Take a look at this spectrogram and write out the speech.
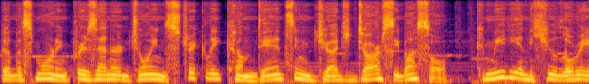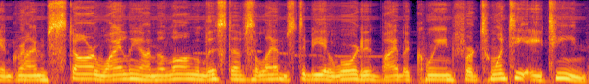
The This Morning presenter joined Strictly Come Dancing judge Darcy Bussell, comedian Hugh Laurie and Grimes star Wiley on the long list of celebs to be awarded by the Queen for 2018.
